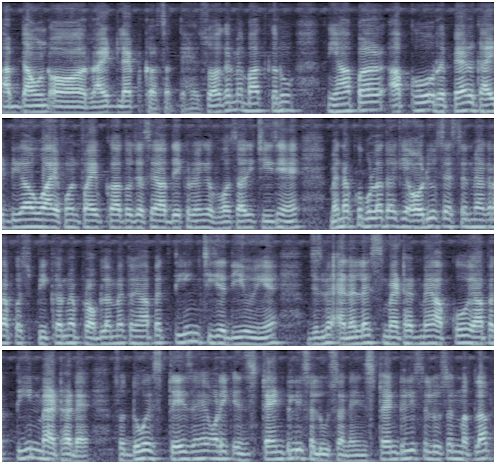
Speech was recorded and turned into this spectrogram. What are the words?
up down और राइट लेफ़्ट कर सकते हैं। सो so, अगर मैं बात करूँ यहाँ पर आपको रिपेयर गाइड दिया हुआ आईफोन 5 का तो जैसे आप देख रहे होंगे बहुत सारी चीज़ें हैं। मैंने आपको बोला था कि ऑडियो सेक्शन में अगर आपको स्पीकर में प्रॉब्लम है तो यहाँ पर तीन चीज़ें दी हुई हैं जिसमें एनालिस मेथड में आपको यहाँ पर तीन मैथड है। सो so, दो स्टेज हैं और एक इंस्टेंटली सोल्यूशन है। इंस्टेंटली सोल्यूशन मतलब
